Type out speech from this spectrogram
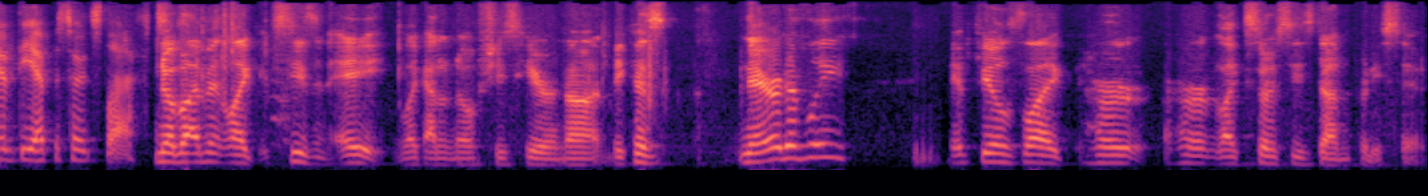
of the episodes left. No, but I meant like season eight. Like I don't know if she's here or not because narratively, it feels like her her like Cersei's done pretty soon,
